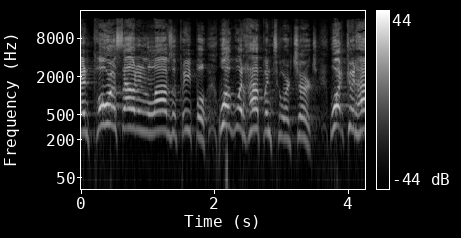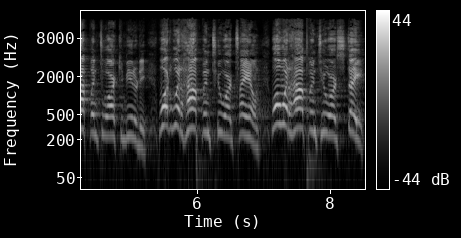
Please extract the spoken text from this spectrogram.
and pour us out into the lives of people, what would happen to our church? What could happen to our community? What would happen to our town? What would happen to our state?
